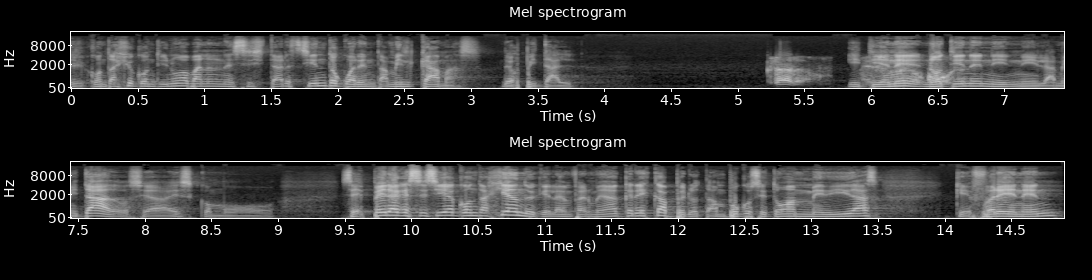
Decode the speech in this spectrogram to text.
el contagio continúa van a necesitar 140.000 camas de hospital. Claro. Y tiene, no tiene ni, ni la mitad, o sea, es como... Se espera que se siga contagiando y que la enfermedad crezca, pero tampoco se toman medidas que frenen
